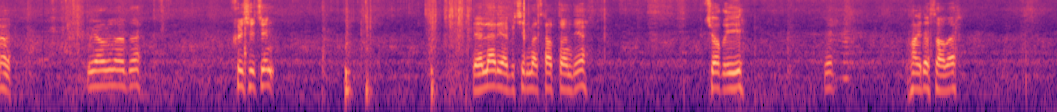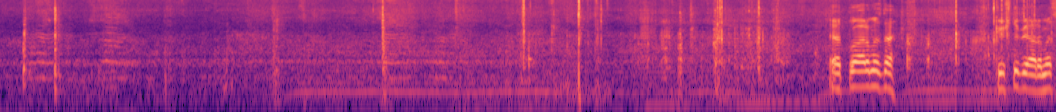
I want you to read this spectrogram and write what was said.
Evet. Bu yavrular da kış için derler ya biçilmez kaptan diye çok iyi bir fayda sağlar. Evet bu arımız da güçlü bir arımız.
